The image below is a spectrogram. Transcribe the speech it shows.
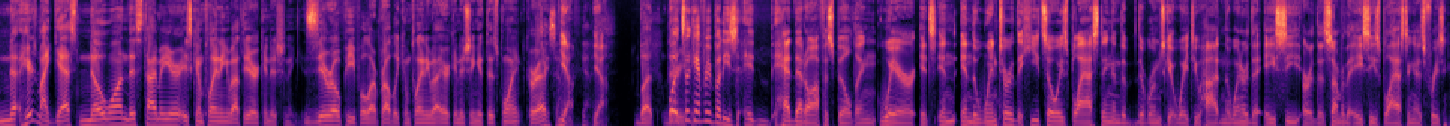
No, here's my guess. No one this time of year is complaining about the air conditioning. Zero people are probably complaining about air conditioning at this point, correct? Say so. Yeah, Yes. yeah. But Well, it's you like everybody's eh, had that office building where it's in in the winter the heat's always blasting and the, the rooms get way too hot. In the winter the AC or the summer the AC's blasting and it's freezing.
